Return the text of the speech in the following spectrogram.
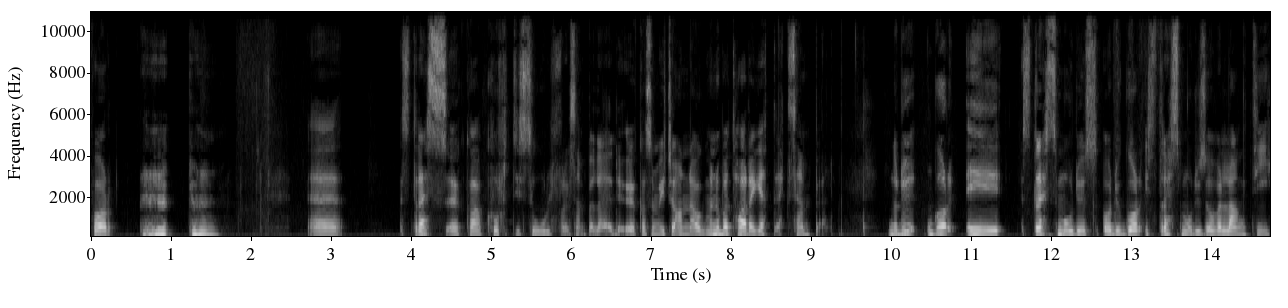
For eh, stress øker kortisol, f.eks. Det øker så mye annet òg. Men nå bare tar jeg et eksempel. Når du går i stressmodus, og du går i stressmodus over lang tid,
